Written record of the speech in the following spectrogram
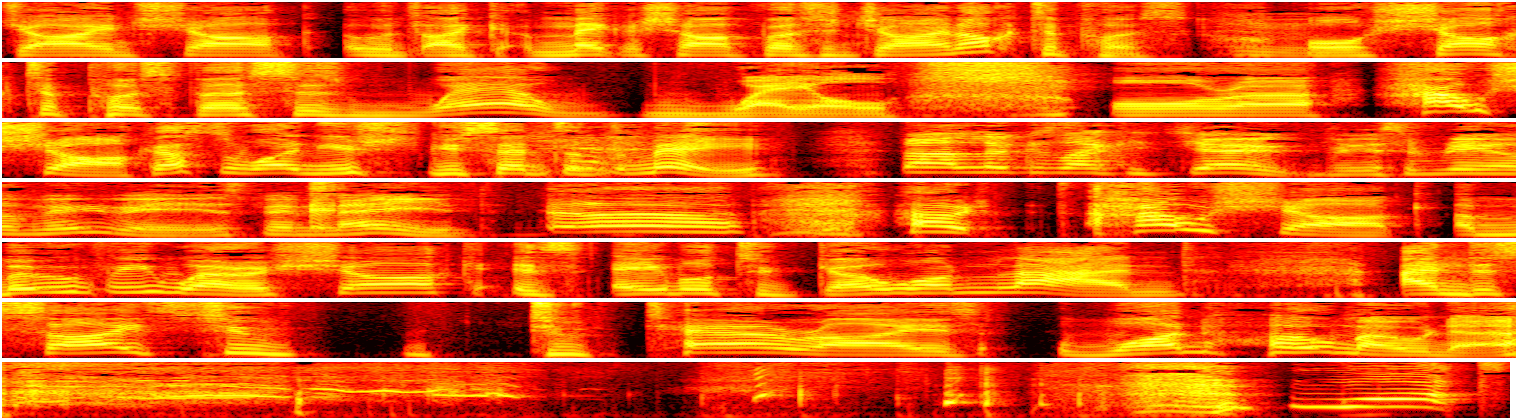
giant shark, like a mega shark versus giant octopus, or sharktopus versus were whale, or uh, house shark. That's the one you you sent it to me. that looks like a joke, but it's a real movie. It's been made. Uh, how House Shark, a movie where a shark is able to go on land and decides to to terrorize one homeowner. what?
